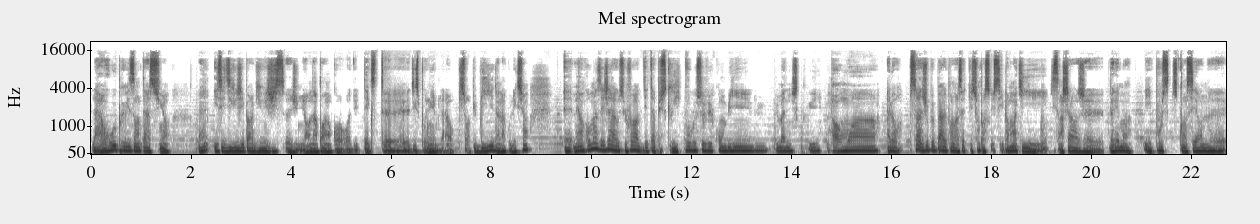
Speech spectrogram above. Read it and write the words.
la représentation. Hein, et c'est dirigé par Guy Régis euh, Junior. On n'a pas encore de texte euh, disponible qui soit publié dans la collection. Euh, mais on commence déjà à recevoir des tapuscrits. Vous recevez combien de, manuscrits par mois? Alors, ça, je peux pas répondre à cette question parce que c'est pas moi qui, qui s'en charge vraiment. Et pour ce qui concerne euh,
